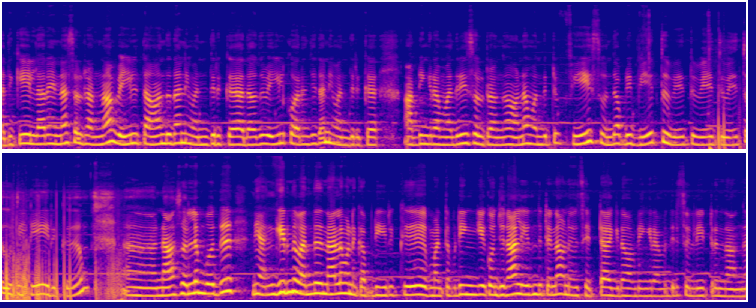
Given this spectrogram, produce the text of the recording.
அதுக்கே எல்லாரும் என்ன சொல்கிறாங்கன்னா வெயில் தாழ்ந்து தான் நீ வந்திருக்க. அதாவது வெயில் குறைஞ்சி தான் நீ வந்திருக்க. அப்படிங்கிற மாதிரி சொல்கிறாங்க ஆனால் வந்துட்டு ஃபேஸ் வந்து அப்படியே வேர்த்து வேர்த்து வேர்த்து வேர்த்து ஊற்றிட்டே இருக்குது நான் சொல்லும்போது நீ அங்கேருந்து வந்ததுனால உனக்கு அப்படி இருக்குது மற்றபடி இங்கே கொஞ்ச நாள் இருந்துட்டேன்னா உனக்கு செட் ஆகிடும். அப்படிங்கிற மாதிரி சொல்லிட்டு இருந்தாங்க.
